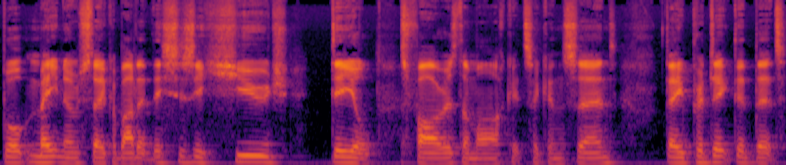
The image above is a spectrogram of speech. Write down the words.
but make no mistake about it, this is a huge deal as far as the markets are concerned. They predicted that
